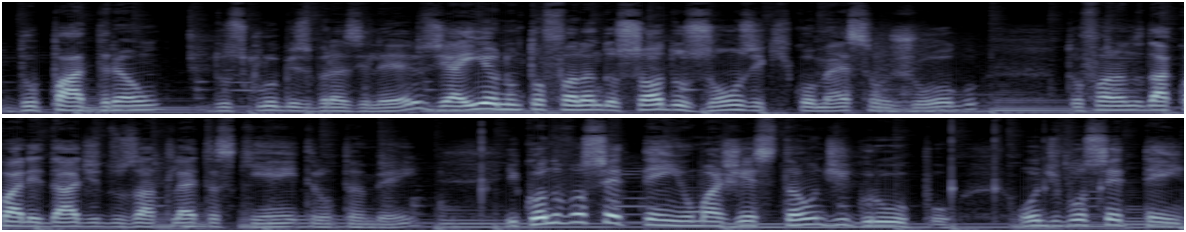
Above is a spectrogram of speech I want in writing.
do padrão dos clubes brasileiros. E aí eu não estou falando só dos 11 que começam o jogo, estou falando da qualidade dos atletas que entram também. E quando você tem uma gestão de grupo, onde você tem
